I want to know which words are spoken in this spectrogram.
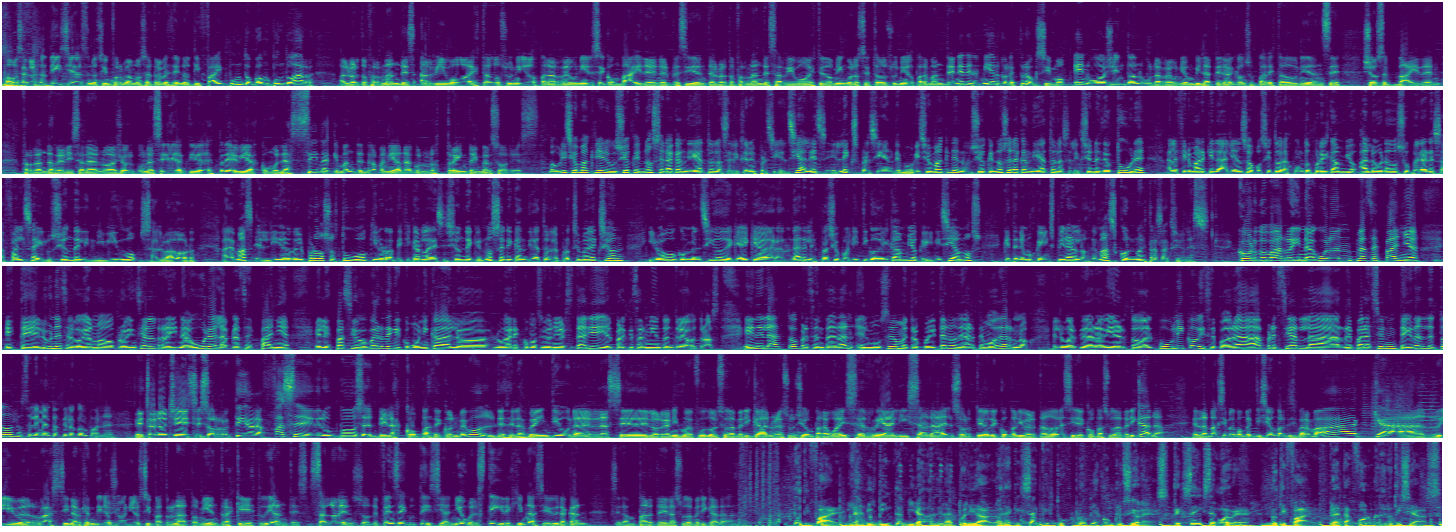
Vamos a las noticias, nos informamos a través de notify.com.ar. Alberto Fernández arribó a Estados Unidos para reunirse con Biden. El presidente Alberto Fernández arribó este domingo a los Estados Unidos para mantener el miércoles próximo en Washington una reunión bilateral con su par estadounidense Joseph Biden. Fernández realizará en Nueva York una serie de actividades previas como la cena que mantendrá mañana con unos 30 inversores. Mauricio Macri anunció que no será candidato en las elecciones presidenciales. El expresidente Mauricio Macri anunció que no será candidato en las elecciones de octubre al afirmar que la alianza opositora Juntos por el Cambio ha logrado superar esa falsa ilusión del individuo salvador. Además, el líder del PRO sostuvo, quiero ratificar la decisión de que no seré candidato en la próxima elección y lo hago convencido de que hay que agrandar el espacio político del cambio que iniciamos, que tenemos que inspirar a los demás con nuestras acciones. Córdoba reinauguran Plaza España. Este lunes el gobierno provincial reinaugura la Plaza España, el espacio verde que comunica los lugares como Ciudad Universitaria y el Parque Sarmiento, entre otros. En el acto presentarán el Museo Metropolitano de Arte Moderno. El lugar quedará abierto al público y se podrá apreciar la reparación integral de todos los elementos que lo componen. Esta noche se sortea la fase de grupos de las Copas de Conmebol desde las 21 en la sede del organismo de fútbol en Asunción, Paraguay, se realizará el sorteo de Copa Libertadores y de Copa Sudamericana. En la máxima competición participarán Vaca, River, Racing, Argentinos Juniors y Patronato, mientras que Estudiantes, San Lorenzo, Defensa y Justicia, Newells, Tigre, Gimnasia y Huracán serán parte de la Sudamericana. Notify, las distintas miradas de la actualidad para que saques tus propias conclusiones. De 6 a 9, Notify, plataforma de noticias.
